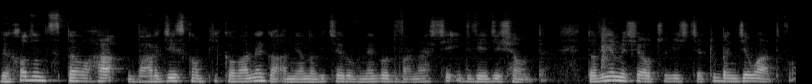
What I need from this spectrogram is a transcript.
Wychodząc z POH bardziej skomplikowanego, a mianowicie równego 12,2. Dowiemy się oczywiście, tu będzie łatwo,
